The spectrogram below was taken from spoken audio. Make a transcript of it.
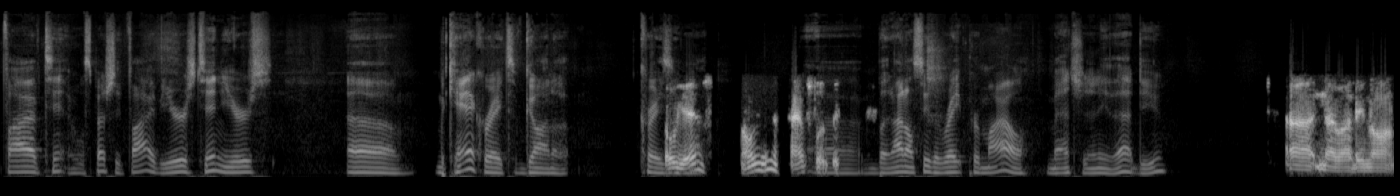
five, ten, well, especially five years, ten years, uh, mechanic rates have gone up crazy. Oh yes, oh yeah, absolutely. Uh, but I don't see the rate per mile matching any of that. Do you? Uh, no, I do not.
